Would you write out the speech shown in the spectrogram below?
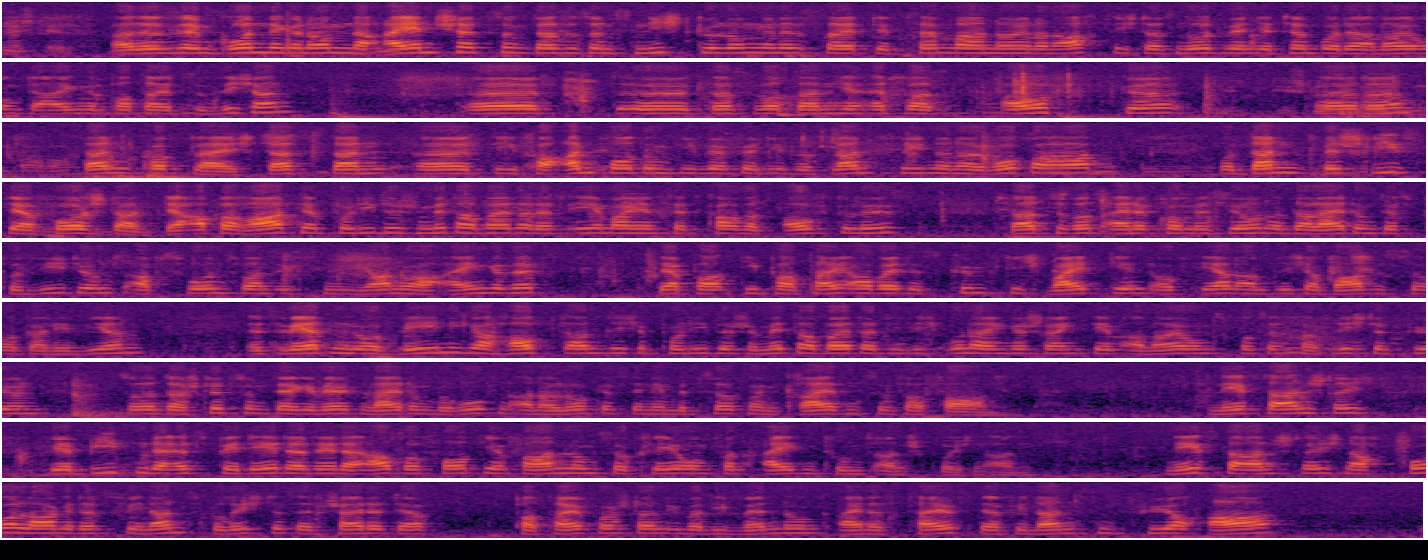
also es ist im Grunde genommen eine Einschätzung, dass es uns nicht gelungen ist, seit Dezember 89 das notwendige Tempo der Erneuerung der eigenen Partei zu sichern. Äh, äh, das wird dann hier etwas aufge... Äh, dann kommt gleich, dass dann äh, die Verantwortung, die wir für dieses Land Frieden in Europa haben, und dann beschließt der Vorstand, der Apparat der politischen Mitarbeiter des ehemaligen ZK wird aufgelöst Dazu wird eine Kommission unter Leitung des Präsidiums ab 22. Januar eingesetzt. Pa die Parteiarbeit ist künftig weitgehend auf ehrenamtlicher Basis zu organisieren. Es werden nur wenige hauptamtliche politische Mitarbeiter, die sich uneingeschränkt dem Erneuerungsprozess verpflichtet fühlen, zur Unterstützung der gewählten Leitung berufen, analog ist in den Bezirken und Kreisen zu verfahren. Nächster Anstrich. Wir bieten der SPD der DDR sofortige Verhandlungen zur Klärung von Eigentumsansprüchen an. Nächster Anstrich. Nach Vorlage des Finanzberichtes entscheidet der Parteivorstand über die Wendung eines Teils der Finanzen für a.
